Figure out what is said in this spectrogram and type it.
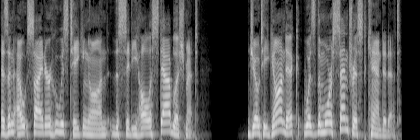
as an outsider who was taking on the City Hall establishment. Jyoti Gondek was the more centrist candidate,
